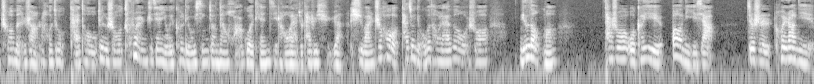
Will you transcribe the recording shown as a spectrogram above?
车门上，然后就抬头。这个时候突然之间有一颗流星就那样划过天际，然后我俩就开始许愿。许完之后，他就扭过头来问我说：“你冷吗？”他说：“我可以抱你一下，就是会让你。”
